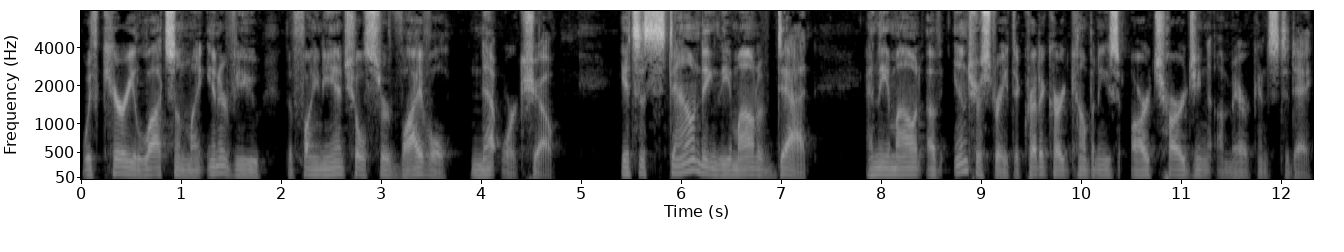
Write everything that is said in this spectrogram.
with Kerry Lutz on my interview, the Financial Survival Network show. It's astounding the amount of debt and the amount of interest rate that credit card companies are charging Americans today.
